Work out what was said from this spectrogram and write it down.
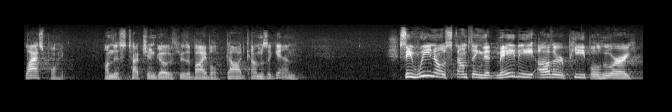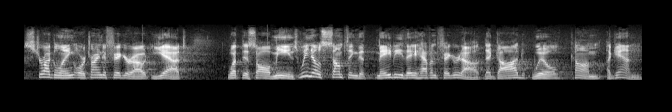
Last point on this touch and go through the Bible God comes again. See, we know something that maybe other people who are struggling or trying to figure out yet what this all means, we know something that maybe they haven't figured out that God will come again.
